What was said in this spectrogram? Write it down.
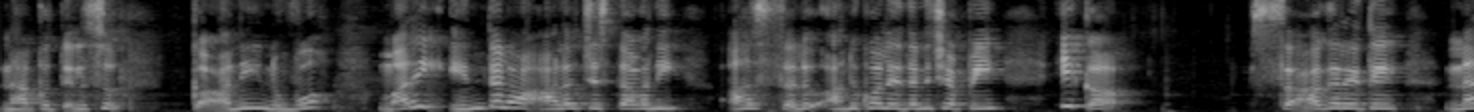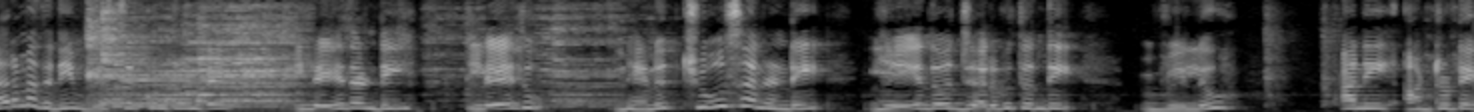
నాకు తెలుసు. కానీ నువ్వు మరి ఇంతలా ఆలోచిస్తావని అస్సలు అనుకోలేదని చెప్పి ఇక సాగర్ అయితే నర్మదని విసుక్కుంటుంటే లేదండి లేదు నేను చూశానండి ఏదో జరుగుతుంది వీళ్ళు అని అంటుంటే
